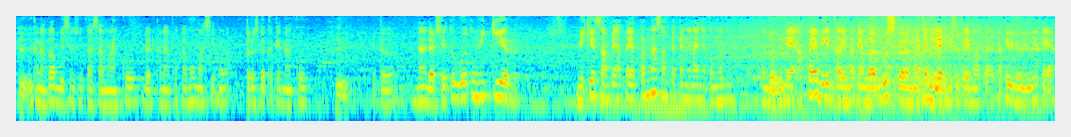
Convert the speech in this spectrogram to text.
Hmm. kenapa bisa suka sama aku dan kenapa kamu masih mau terus deketin aku Hmm. gitu. Nah dari situ gue tuh mikir, mikir sampai apa ya pernah sampai pengen nanya temen untuk Hmm. kayak apa ya bikin kalimat yang bagus segala macam Hmm. biar bisa terima apa. Tapi ujung-ujungnya kayak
